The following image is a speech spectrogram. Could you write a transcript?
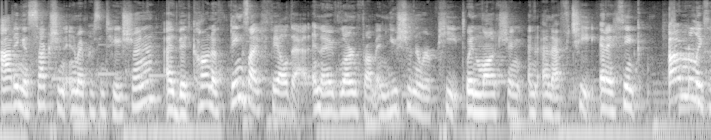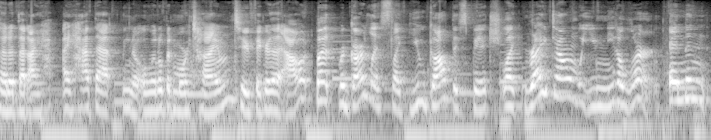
adding a section in my presentation at VidCon of things I failed at and I've learned from and you shouldn't repeat when launching an NFT. And I think I'm really excited that I, I had that, you know, a little bit more time to figure that out. But regardless, like you got this bitch, like write down what you need to learn and then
